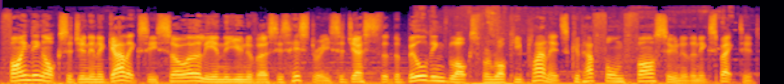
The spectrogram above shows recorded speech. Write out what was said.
Finding oxygen in a galaxy so early in the universe's history suggests that the building blocks for rocky planets could have formed far sooner than expected.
